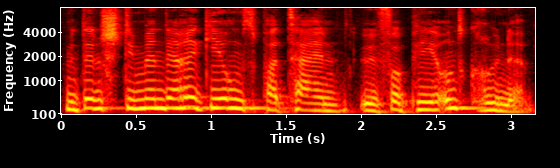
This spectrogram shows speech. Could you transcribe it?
Mit den Stimmen der Regierungsparteien ÖVP und Grüne.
